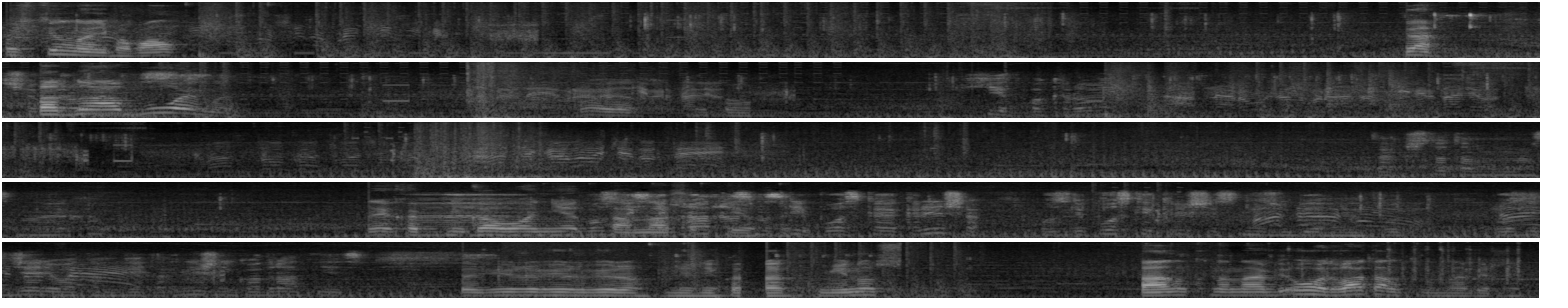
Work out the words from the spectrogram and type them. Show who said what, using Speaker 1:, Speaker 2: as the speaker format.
Speaker 1: Пустил, но не попал. Да,
Speaker 2: Еще есть.
Speaker 1: обоймы. Ой, это,
Speaker 2: Хит по корове. Так, что там у нас на эхо? Э,
Speaker 1: никого нет,
Speaker 2: Возле
Speaker 1: там наши
Speaker 2: квадрата,
Speaker 1: приехали.
Speaker 2: смотри, плоская крыша. Возле плоской крыши снизу бегают. Вот. Возле дерева там где-то. Нижний квадрат есть.
Speaker 1: Да, вижу, вижу, вижу. Нижний квадрат минус. Танк на набережной. О, два танка на набережной.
